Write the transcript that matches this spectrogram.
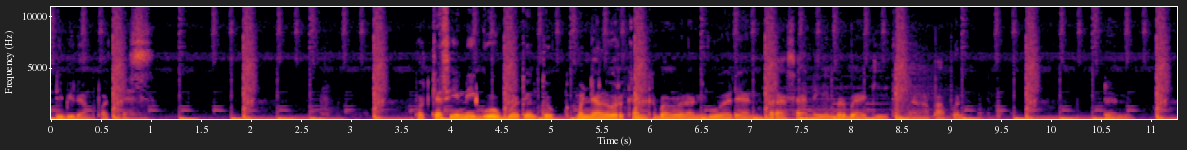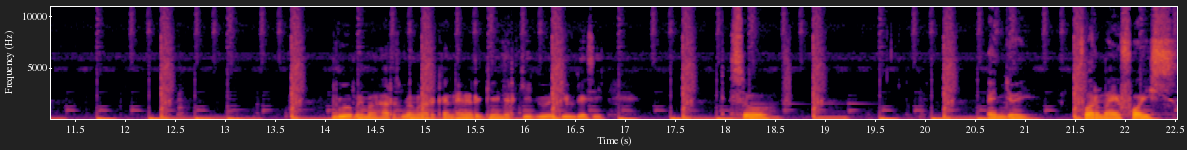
di bidang podcast. Podcast ini gue buat untuk menyalurkan kebawulan gue dan perasaan ingin berbagi tentang apa pun. Dan gue memang harus mengeluarkan energi-energi gue juga sih. So, enjoy for my voice.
